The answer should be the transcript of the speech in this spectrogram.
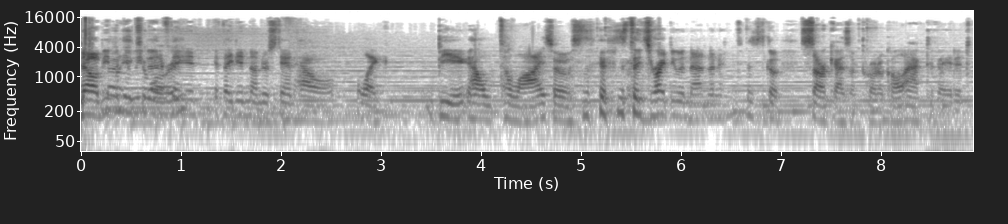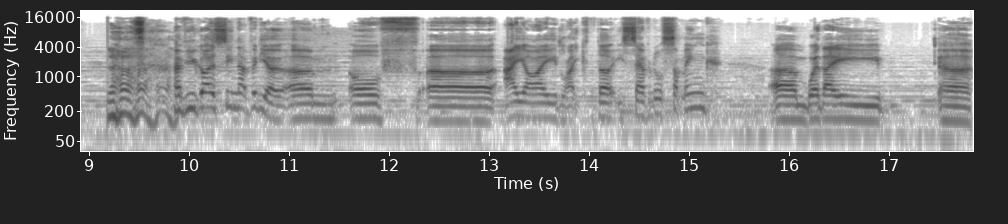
No, it'd be, No it'd be better if they, didn't, if they didn't understand how like being how to lie. So they tried doing that, and then it just go sarcasm protocol activated. Have you guys seen that video um, of uh, AI like 37 or something, um, where they uh,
